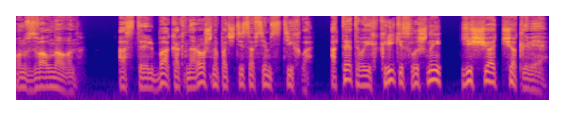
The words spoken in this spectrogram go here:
Он взволнован. А стрельба, как нарочно, почти совсем стихла. От этого их крики слышны еще отчетливее.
